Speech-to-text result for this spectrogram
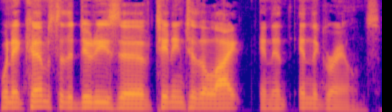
when it comes to the duties of tending to the light in, in the grounds.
